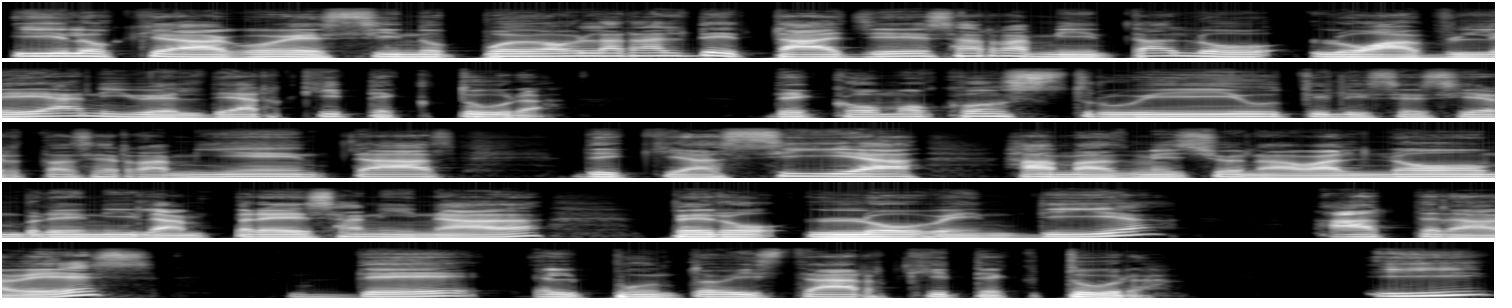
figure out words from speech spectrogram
y lo que hago es, si no puedo hablar al detalle de esa herramienta, lo, lo hablé a nivel de arquitectura, de cómo construí, utilicé ciertas herramientas, de qué hacía, jamás mencionaba el nombre, ni la empresa, ni nada, pero lo vendía a través del el punto de vista de arquitectura. Y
